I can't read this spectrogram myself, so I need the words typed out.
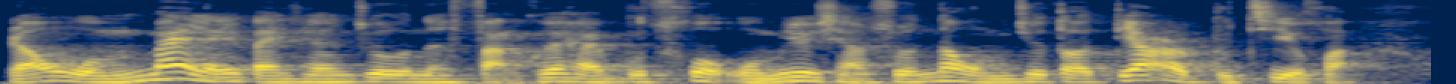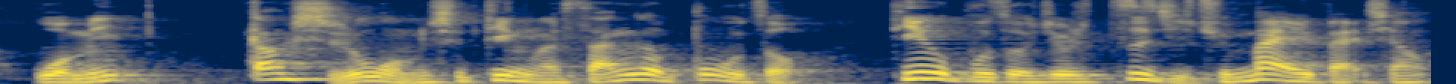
然后我们卖了一百箱之后呢，反馈还不错，我们就想说，那我们就到第二步计划。我们当时我们是定了三个步骤，第一个步骤就是自己去卖一百箱，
